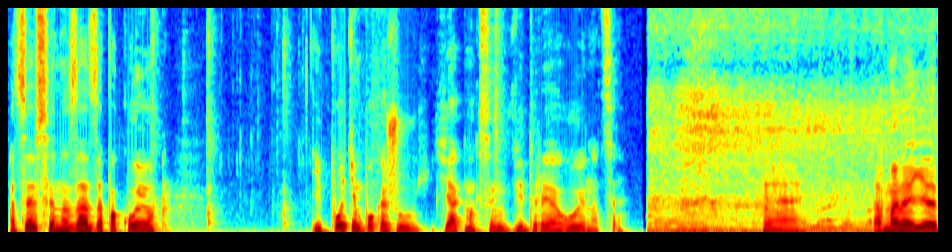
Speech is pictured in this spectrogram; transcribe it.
А це все назад запакую. І потім покажу, як Максим відреагує на це. А в мене є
